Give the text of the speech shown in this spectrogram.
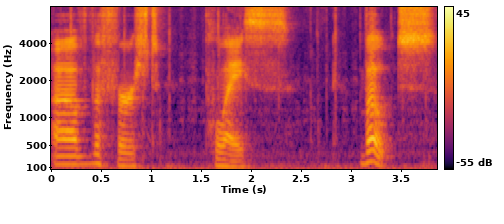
of the first place votes.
